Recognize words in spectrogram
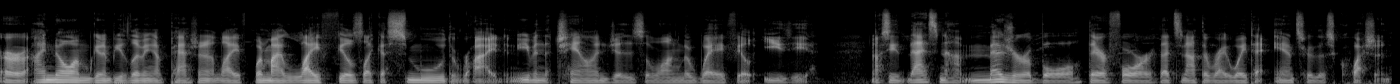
Or I know I'm going to be living a passionate life when my life feels like a smooth ride and even the challenges along the way feel easy. Now, see, that's not measurable. Therefore, that's not the right way to answer this question.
